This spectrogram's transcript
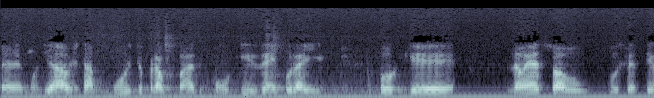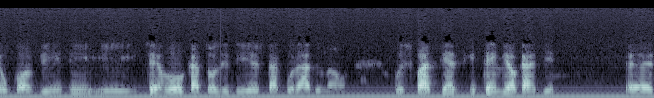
eh, mundial está muito preocupada com o que vem por aí. Porque não é só o, você ter o Covid e encerrou 14 dias, está curado, não. Os pacientes que têm miocardite, é,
